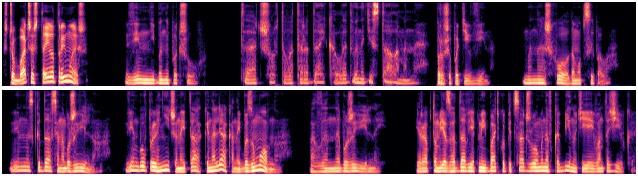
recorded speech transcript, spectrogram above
Що бачиш, те й отримуєш. Він ніби не почув. Та чортова тарадайка ледве не дістала мене, прошепотів він. Мене аж холодом обсипало. Він не скидався на божевільного. Він був пригнічений так і наляканий, безумовно, але не божевільний. І раптом я згадав, як мій батько підсаджував мене в кабіну тієї вантажівки.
